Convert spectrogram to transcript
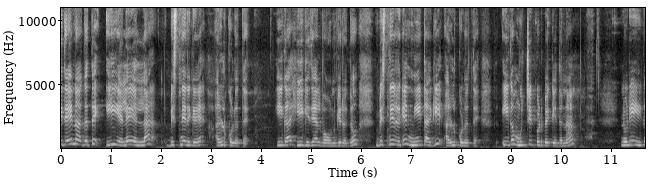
ಇದೇನಾಗುತ್ತೆ? ಈ ಎಲೆ ಎಲ್ಲ ಬಿಸಿನೀರಿಗೆ ಅರಳ್ಕೊಳ್ಳುತ್ತೆ. ಈಗ ಹೀಗಿದೆ ಅಲ್ವಾ ಒಣಗಿರೋದು? ಬಿಸಿನೀರಿಗೆ ನೀಟಾಗಿ ಅರಳ್ಕೊಳ್ಳುತ್ತೆ. ಈಗ ಮುಚ್ಚಿಟ್ಬಿಡ್ಬೇಕು ಇದನ್ನು. ನೋಡಿ ಈಗ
